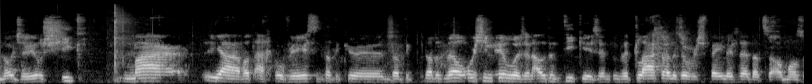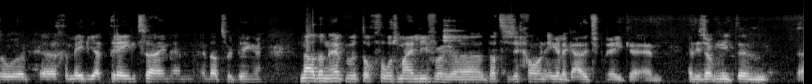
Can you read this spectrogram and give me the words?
nooit zo heel chic. Maar ja, wat eigenlijk overheerst is dat, ik, dat, ik, dat het wel origineel is en authentiek is. En we klagen wel eens over spelers, dat ze allemaal zo uh, gemedia-trained zijn en, en, dat soort dingen. Nou, dan hebben we toch volgens mij liever dat ze zich gewoon eerlijk uitspreken. En het is ook niet een, uh,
